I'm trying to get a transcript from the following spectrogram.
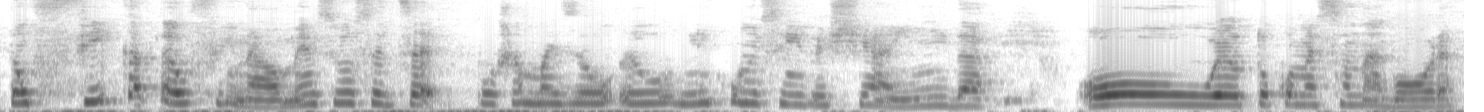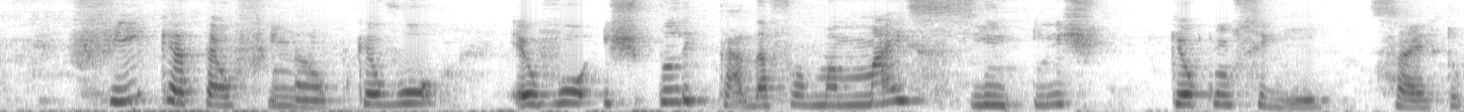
Então fica até o final, mesmo se você disser, poxa, mas eu, eu nem comecei a investir ainda, ou eu estou começando agora, fique até o final, porque eu vou, eu vou explicar da forma mais simples que eu conseguir, certo?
